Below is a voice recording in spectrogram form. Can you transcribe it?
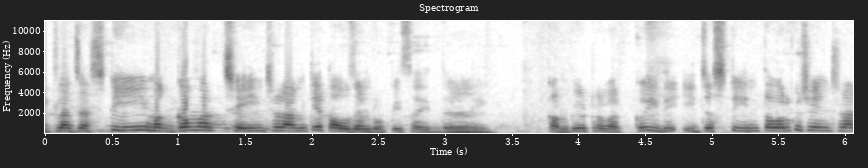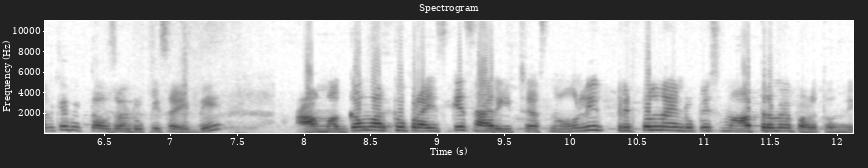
ఇట్లా జస్ట్ ఈ మగ్గం వర్క్ చేయించడానికే థౌజండ్ రూపీస్ అయిద్దండి. కంప్యూటర్ వర్క్ ఇది జస్ట్ ఇంతవరకు చేయించడానికే మీకు థౌజండ్ రూపీస్ అయింది ఆ మగ్గం వర్క్ ప్రైస్ కే శారీ ఇచ్చేస్తున్నాం. ఓన్లీ ట్రిపుల్ నైన్ రూపీస్ మాత్రమే పడుతుంది.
